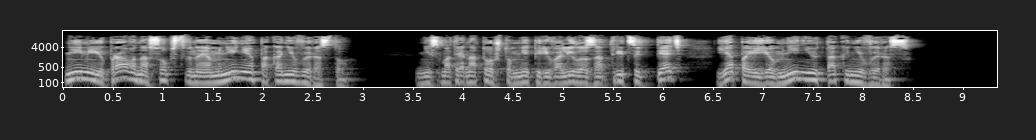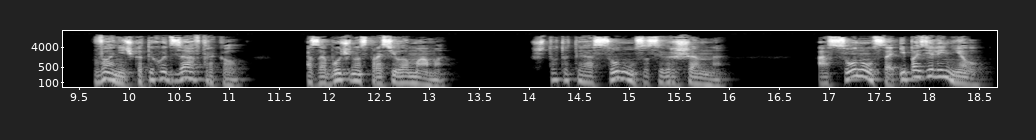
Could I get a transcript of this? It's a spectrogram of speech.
не имею права на собственное мнение, пока не вырасту. Несмотря на то, что мне перевалило за 35, я, по ее мнению, так и не вырос. «Ванечка, ты хоть завтракал?» – озабоченно спросила мама. «Что-то ты осунулся совершенно». «Осунулся и позеленел»,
